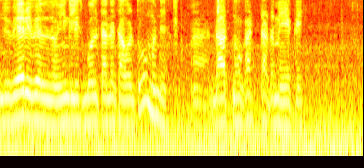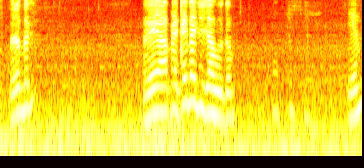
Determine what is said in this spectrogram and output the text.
You well know English બોલતા નથી આવડતું હો મને. હા, દાંત નો કાઢતા તમે એ કઈ. બરોબર હવે આપણે કઈ બાજુ જાવું તો? એમ?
